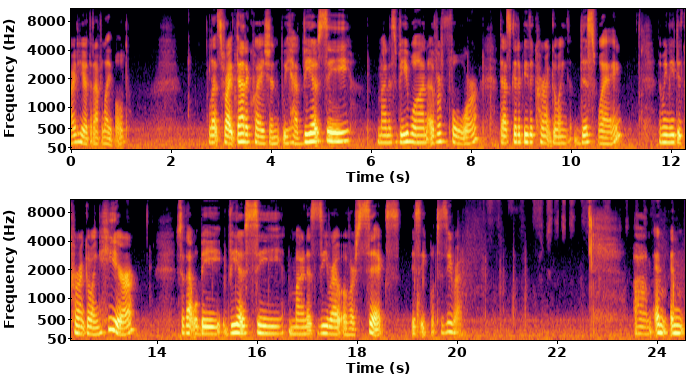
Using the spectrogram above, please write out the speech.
right here that I've labeled, let's write that equation. We have VOC minus V1 over 4. That's going to be the current going this way. Then we need the current going here. So that will be VOC minus 0 over 6 is equal to 0. Um, and, and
